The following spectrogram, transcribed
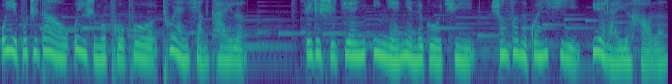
我也不知道为什么婆婆突然想开了。随着时间一年年的过去，双方的关系越来越好了。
